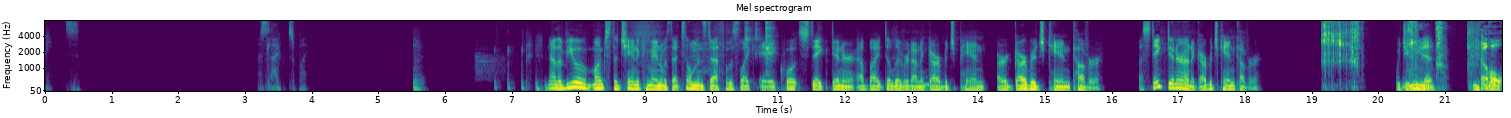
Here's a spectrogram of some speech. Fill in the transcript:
my penis. My slide was playing. Now, the view amongst the chain of command was that Tillman's death was like a quote steak dinner, albeit delivered on a garbage pan or garbage can cover. A steak dinner on a garbage can cover. Would you eat it? No.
